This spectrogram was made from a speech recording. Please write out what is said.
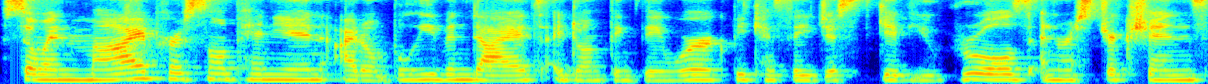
So, in my personal opinion, I don't believe in diets. I don't think they work because they just give you rules and restrictions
